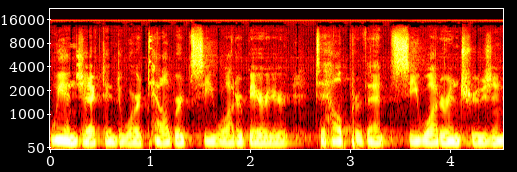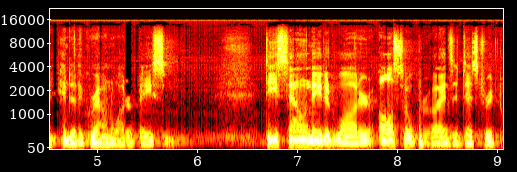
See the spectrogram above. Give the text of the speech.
we inject into our Talbert seawater barrier to help prevent seawater intrusion into the groundwater basin. Desalinated water also provides a district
